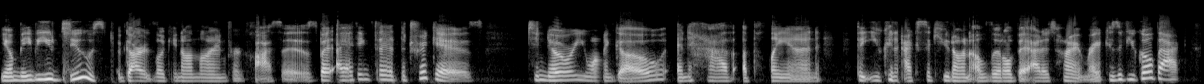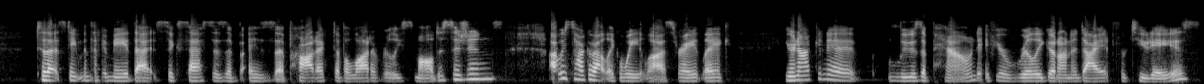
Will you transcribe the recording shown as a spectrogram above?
you know maybe you do start looking online for classes. But i think that the trick is to know where you want to go and have a plan that you can execute on a little bit at a time right? Because if you go back to that statement that i made that success is a is a product of a lot of really small decisions i always talk about like weight loss right? Like you're not going to lose a pound if you're really good on a diet for 2 days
